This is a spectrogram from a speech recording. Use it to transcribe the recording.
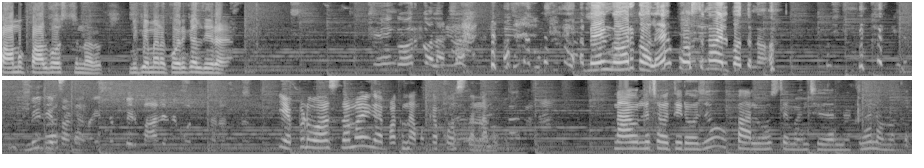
పాముకు పాలు పోస్తున్నారు? మీకు ఏమైనా కోరికలు మేము కోరుకోవాలి అట్లా మేము కోరుకోలే పోస్తున్నాం వెళ్ళిపోతున్నాం. మీరు చెప్పండి మీరు పాలు ఎందుకు పోస్తున్నారు అసలు? ఎప్పుడు పోస్తామో ఇక మాకు నమ్మకం పోస్తున్నాము నాగుల చవితి రోజు పాలు పోస్తే మంచిది అన్నట్టుగా నమ్మకం.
